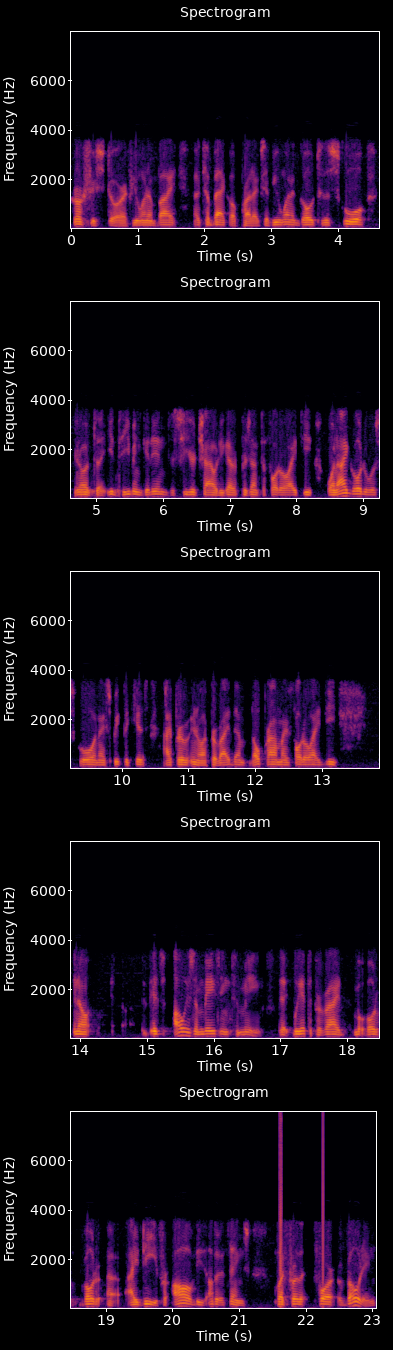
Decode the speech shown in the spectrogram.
grocery store, if you want to buy uh, tobacco products, if you want to go to the school, you know, to, to even get in to see your child, you got to present the photo ID. When I go to a school and I speak to kids, I pro, you know I provide them no problem my photo ID. You know, it's always amazing to me that we have to provide voter, voter uh, ID for all of these other things, but for the, for voting,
